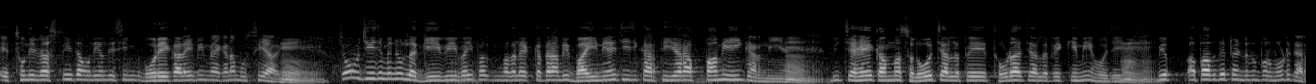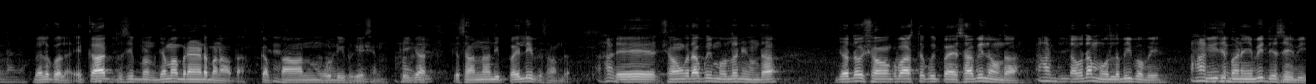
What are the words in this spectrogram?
ਇੱਥੋਂ ਦੀ ਇੰਡਸਟਰੀ ਤਾਂ ਆਉਂਦੀ ਹੁੰਦੀ ਸੀ ਗੋਰੇ ਕਾਲੇ ਵੀ ਮੈਂ ਕਹਿੰਦਾ ਮੂਸੇ ਆ ਗਏ। ਤੇ ਉਹ ਚੀਜ਼ ਮੈਨੂੰ ਲੱਗੀ ਵੀ ਬਾਈ ਮਤਲਬ ਇੱਕ ਤਰ੍ਹਾਂ ਵੀ ਬਾਈ ਨੇ ਇਹ ਚੀਜ਼ ਕਰਤੀ ਯਾਰ ਆਪਾਂ ਵੀ ਇਹੀ ਕਰਨੀ ਹੈ। ਵੀ ਚਾਹੇ ਕੰਮ ਸਲੋ ਚੱਲ ਪਏ ਥੋੜਾ ਚੱਲ ਪਏ ਕਿਵੇਂ ਹੋ ਜੇ ਵੀ ਆਪਾਂ ਆਪਦੇ ਪਿੰਡ ਨੂੰ ਪ੍ਰਮੋਟ ਕਰਨਾ ਹੈ ਬਿਲਕੁਲ ਇੱਕ ਆ ਤੁਸੀਂ ਜਮਾ ਬ੍ਰਾਂਡ ਬਣਾਤਾ ਕਪਤਾਨ ਮੋਡੀਫਿਕੇਸ਼ਨ ਠੀਕ ਆ? ਕਿਸਾਨਾਂ ਦੀ ਪਹਿਲੀ ਪਸੰਦ। ਤੇ ਸ਼ੌਂਕ ਦਾ ਕੋਈ ਮੁੱਲ ਨਹੀਂ ਹੁੰਦਾ। ਜਦੋਂ ਸ਼ੌਂਕ ਵਾਸਤੇ ਕੋਈ ਪੈਸਾ ਵੀ ਲਾਉਂਦਾ ਤਾਂ ਉਹਦਾ ਮੁੱਲ ਵੀ ਪਵੇ। ਚੀਜ਼ ਬਣੇ ਵੀ ਦਿਸੇ ਵੀ।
